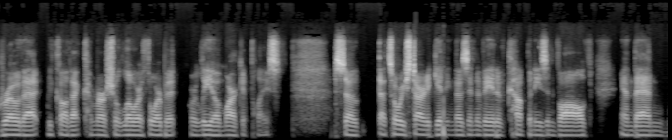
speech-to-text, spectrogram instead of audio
grow that. We call that commercial low Earth orbit or LEO marketplace. So, that's where we started getting those innovative companies involved. And then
